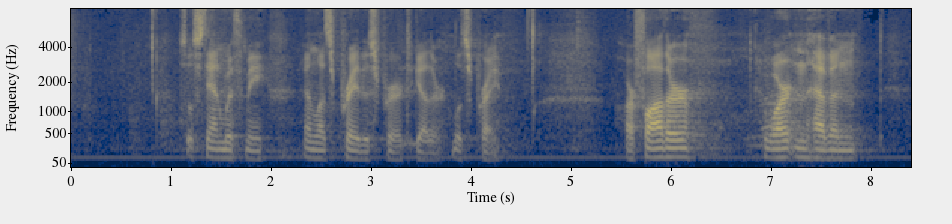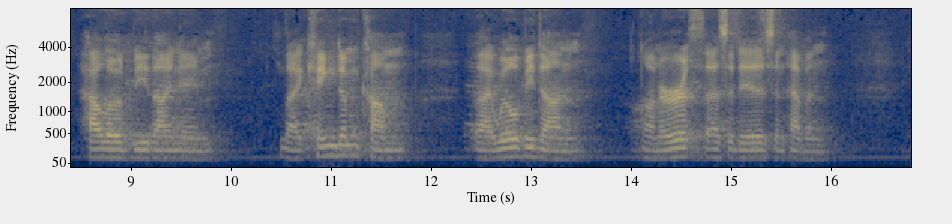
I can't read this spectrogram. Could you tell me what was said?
So, stand with me and let's pray this prayer together. Let's pray. Our Father, who art in heaven, hallowed be thy name. Thy kingdom come, thy will be done, on earth as it is in heaven.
